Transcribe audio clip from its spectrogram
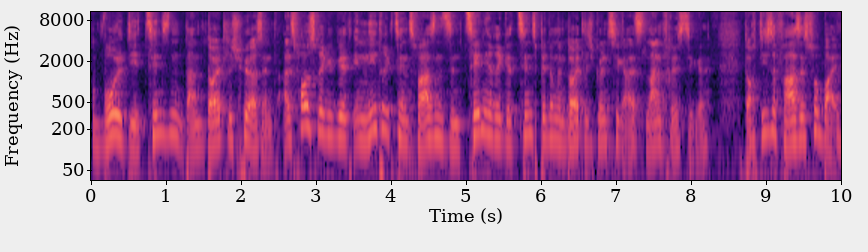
obwohl die Zinsen dann deutlich höher sind. Als Faustregel gilt, in Niedrigzinsphasen sind 10-jährige Zinsbindungen deutlich günstiger als langfristige. Doch diese Phase ist vorbei.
